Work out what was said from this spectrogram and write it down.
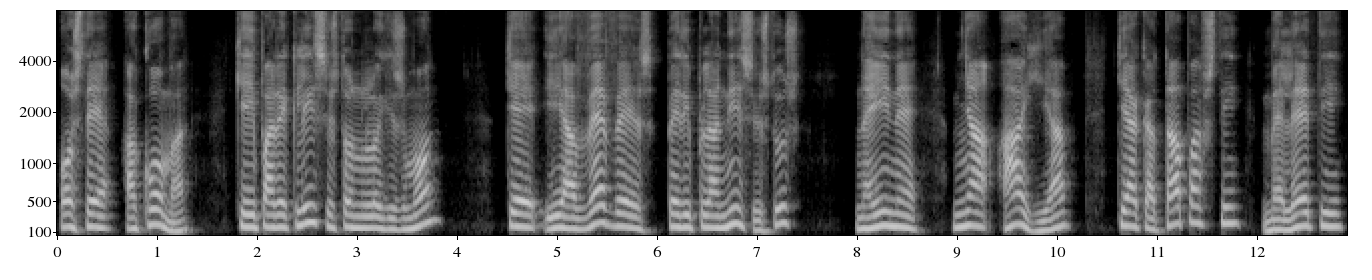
ώστε ακόμα και οι παρεκκλήσεις των λογισμών και οι αβέβαιες περιπλανήσεις τους να είναι μια άγια και ακατάπαυστη μελέτη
